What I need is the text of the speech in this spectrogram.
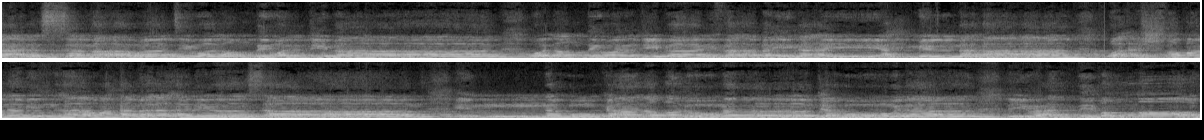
على السماوات والأرض والجبال والأرض والجبال فأبين أن يحملنها وأشفقن منها وحملها الإنسان. إنه كان ظلوما جهولا ليعذب الله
